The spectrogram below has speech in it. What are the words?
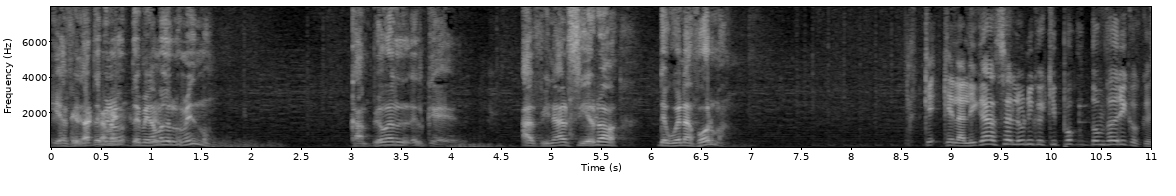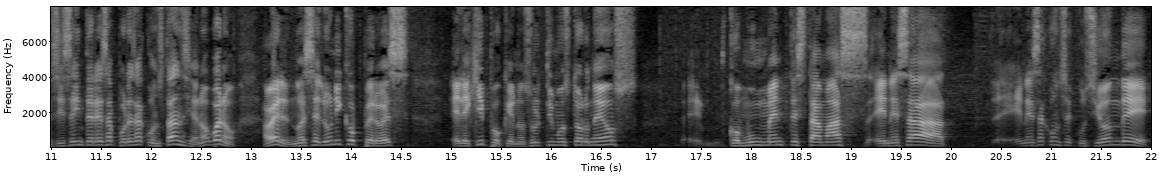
Y al final terminó- terminamos en lo mismo. Campeón el, el que al final cierra de buena forma. Que, que la liga es el único equipo, don Federico, que sí se interesa por esa constancia, ¿no? Bueno, a ver, no es el único, pero es el equipo que en los últimos torneos eh, comúnmente está más en esa en esa consecución de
